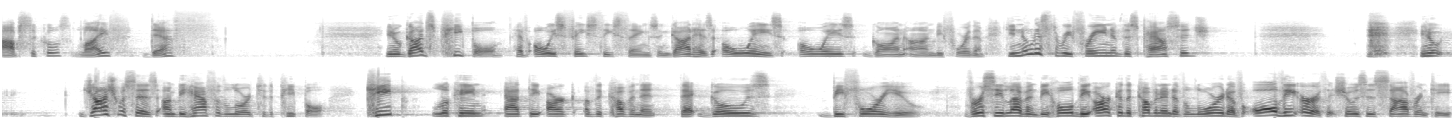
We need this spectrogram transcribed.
Obstacles? Life? Death? You know, God's people have always faced these things, and God has always, always gone on before them. Do you notice the refrain of this passage? you know, Joshua says on behalf of the Lord to the people, keep looking at the Ark of the Covenant that goes before you. Verse 11 Behold, the ark of the covenant of the Lord of all the earth, it shows his sovereignty,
